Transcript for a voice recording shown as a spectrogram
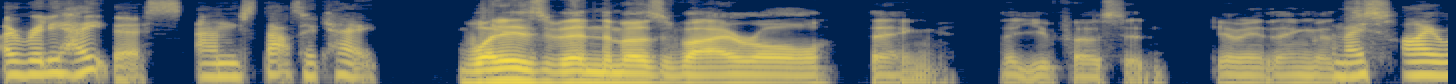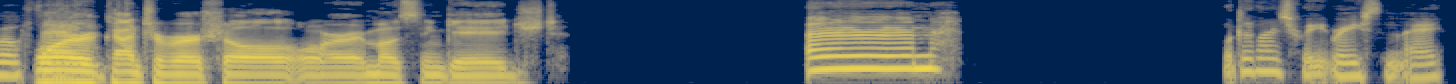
I really hate this. And that's okay. What has been the most viral thing that you've posted? Do you have anything that's most viral thing. more controversial or most engaged? Um what did I tweet recently?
